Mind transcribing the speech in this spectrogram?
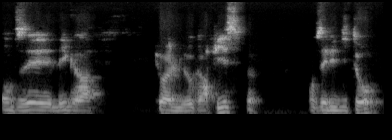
On faisait les graphes, tu vois, le graphisme, on faisait l'édito.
